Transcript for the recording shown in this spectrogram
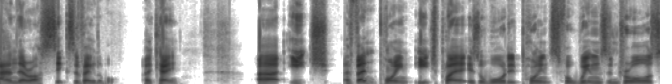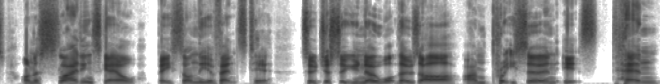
And there are 6 available. Okay? Uh, each event point, each player is awarded points for wins and draws on a sliding scale based on the events tier. So just so you know what those are, I'm pretty certain it's 10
